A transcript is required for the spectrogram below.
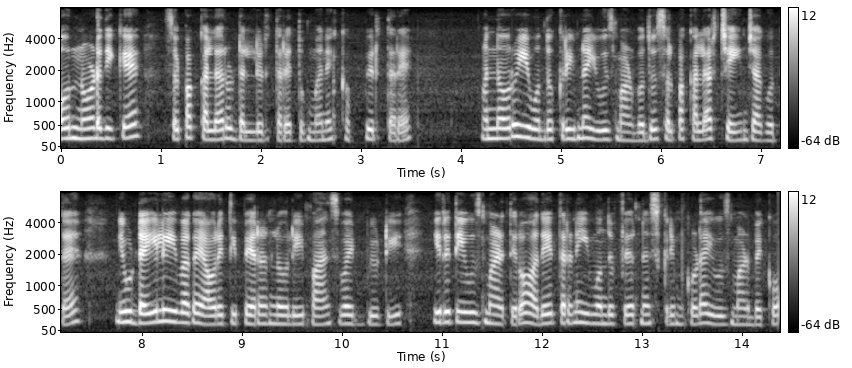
ಅವ್ರು ನೋಡೋದಕ್ಕೆ ಸ್ವಲ್ಪ ಕಲರು ಡಲ್ ಇರ್ತಾರೆ ತುಂಬಾ ಕಪ್ಪಿರ್ತಾರೆ. ಅನ್ನೋರು ಈ ಒಂದು ಕ್ರೀಮ್ನ ಯೂಸ್ ಮಾಡ್ಬೋದು. ಸ್ವಲ್ಪ ಕಲರ್ ಚೇಂಜ್ ಆಗುತ್ತೆ. ನೀವು ಡೈಲಿ ಇವಾಗ ಯಾವ ರೀತಿ ಪೇರನ್ ಲೋಲಿ, ಪಾನ್ಸ್ ವೈಟ್ ಬ್ಯೂಟಿ ಈ ರೀತಿ ಯೂಸ್ ಮಾಡ್ತಿರೋ ಅದೇ ಥರನೇ ಈ ಒಂದು ಫೇರ್ನೆಸ್ ಕ್ರೀಮ್ ಕೂಡ ಯೂಸ್ ಮಾಡಬೇಕು.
